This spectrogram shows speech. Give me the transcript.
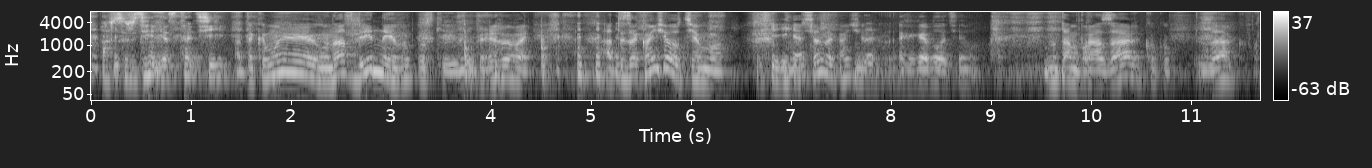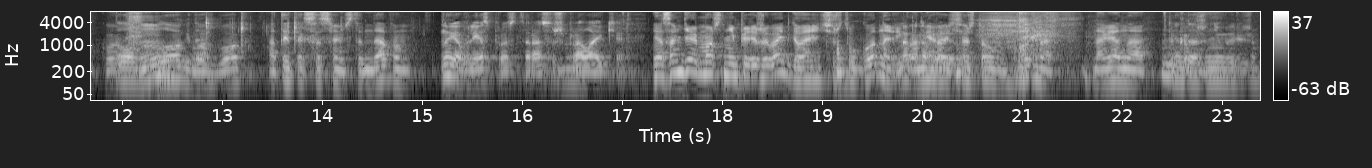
обсуждение статьи. А так и мы... У нас длинные выпуски, не переживай. А ты закончил тему? Я? все закончили? Да. А какая была тема? Ну, там про Зар, ку Зар, ку Ловблог, да. Ловблог. А ты так со своим стендапом? Ну, я влез просто, раз уж про лайки. Не, На самом деле, можешь не переживать, говорить все, что угодно, потом рекламировать все, что угодно. Наверное, Мы только- даже не вырежем.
